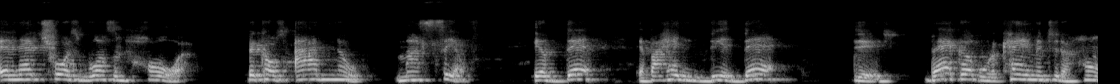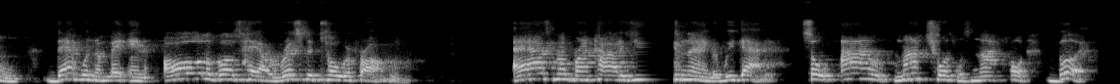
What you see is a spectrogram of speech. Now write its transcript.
And that choice wasn't hard because I know myself. If that, if I hadn't did that, the backup would have came into the home that wouldn't have made, and all of us have respiratory problem, asthma, bronchitis, you, name it, we got it. So I, my choice was not hard, but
